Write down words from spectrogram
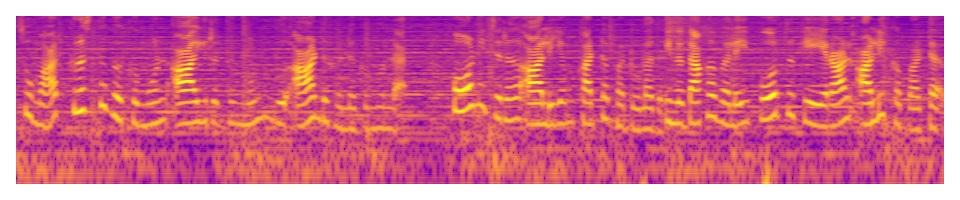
சுமார் கிறிஸ்துவுக்கு முன் ஆயிரத்து முன்னூறு ஆண்டுகளுக்கு முன்னர் கோணேச்சர ஆலயம் கட்டப்பட்டுள்ளது. இந்த தகவலை போர்த்துகேயரால் அளிக்கப்பட்ட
